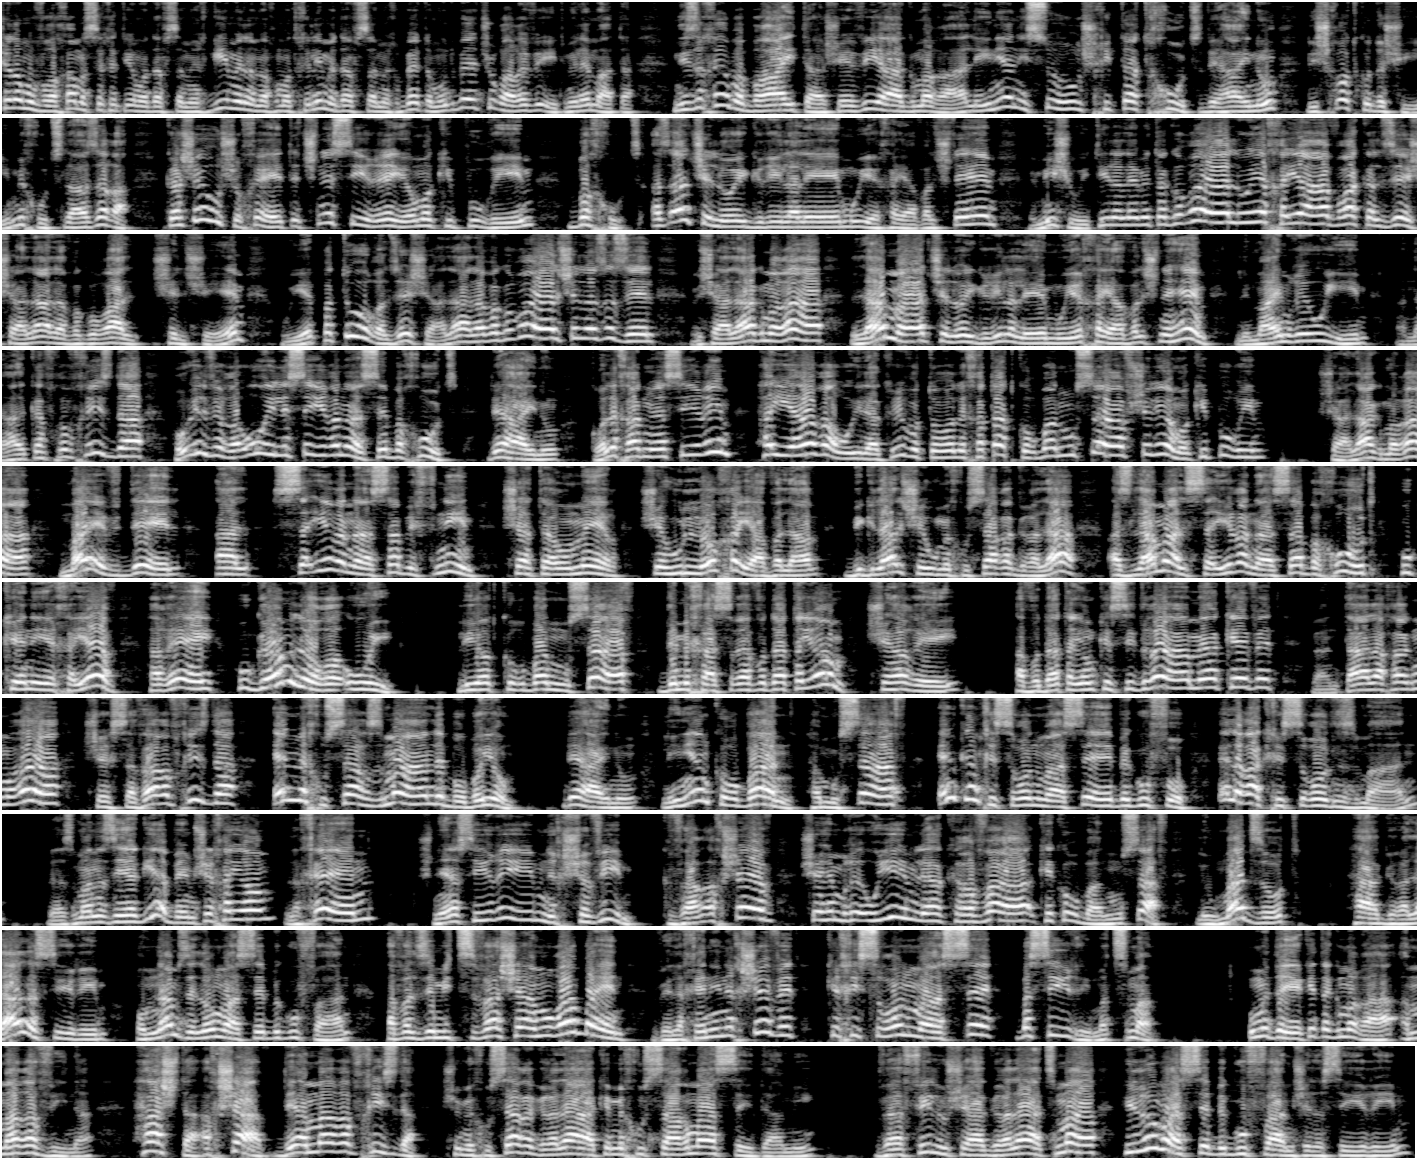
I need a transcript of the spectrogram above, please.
שלום וברכה, מסכת יום הדף ס"ג, אנחנו מתחילים בדף ס"ב עמוד ב', שורה רביעית מלמטה. נזכר בברייתא שהביאה הגמרא לעניין איסור שחיטת חוץ, דהיינו, לשחוט קודשים מחוץ לעזרה. כאשר הוא שוחט את שני שעירי יום הכיפורים בחוץ, אז עד שלא הגריל עליהם הוא יהיה חייב על שתיהם, ומישהו הטיל עליהם את הגורל, הוא יהיה חייב רק על זה שעלה עליו הגורל של שם, הוא יהיה פטור על זה שעלה עליו הגורל של עזאזל. ושאלה הגמרא, למה עד שלא הגריל עליהם הוא יהיה חייב על שניהם? למה הם ראויים? ענה על כף רב חיסדא, הואיל וראוי לשעיר הנעשה בחוץ. דהיינו, כל אחד מהשעירים היה ראוי להקריב אותו לחטאת קורבן מוסף של יום הכיפורים. שאלה הגמרא, מה ההבדל על שעיר הנעשה בפנים, שאתה אומר שהוא לא חייב עליו בגלל שהוא מחוסר הגרלה, אז למה על שעיר הנעשה בחוץ הוא כן יהיה חייב? הרי הוא גם לא ראוי להיות קורבן מוסף דמחסרי עבודת היום, שהרי עבודת היום כסדרה מעכבת. וענתה לך הגמרא שסבר רב חיסדא אין מחוסר זמן לבו ביום. דהיינו, לעניין קורבן המוסף אין כאן חסרון מעשה בגופו, אלא רק חסרון זמן, והזמן הזה יגיע בהמשך היום. לכן, שני השעירים נחשבים כבר עכשיו שהם ראויים להקרבה כקורבן מוסף. לעומת זאת, ההגרלה לשעירים, אמנם זה לא מעשה בגופן, אבל זה מצווה שאמורה בהן, ולכן היא נחשבת כחסרון מעשה בשעירים עצמם. ומדייקת הגמרא, אמר אבינה, השתא עכשיו דאמר רב חיסדא, שמחוסר הגרלה כמחוסר מעשה דמי, ואפילו שההגרלה עצמה היא לא מעשה בגופם של השעירים,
